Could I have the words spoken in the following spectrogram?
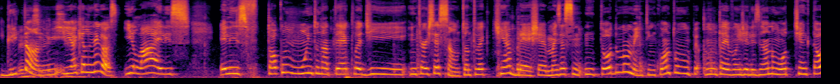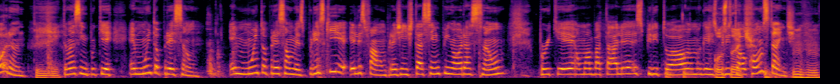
E gritando. E, e aquele negócio. E lá eles. Eles tocam muito na tecla de intercessão. Tanto é que tinha brecha. Mas assim, em todo momento, enquanto um, um tá evangelizando, o outro tinha que estar orando. Entendi. Então, assim, porque é muita opressão. É muita opressão mesmo. Por isso que eles falam pra gente estar sempre em oração, porque é uma batalha espiritual, é uma guerra espiritual Constante. constante. Uhum.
